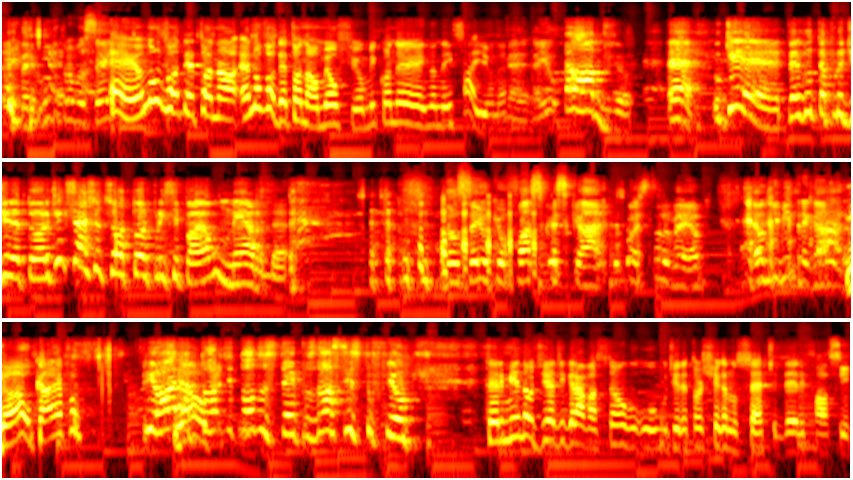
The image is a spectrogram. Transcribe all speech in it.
eu pergunto pra vocês. É, eu não vou detonar, eu não vou detonar o meu filme quando ele ainda nem saiu, né? É, eu... é óbvio. É, o que? Pergunta pro diretor, o que, que você acha do seu ator principal? É um merda. Não sei o que eu faço com esse cara, mas tudo bem. É, é o que me entregaram. Não, o cara é. Pior não. ator de todos os tempos, não assisto o filme. Termina o dia de gravação, o, o diretor chega no set dele e fala assim:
